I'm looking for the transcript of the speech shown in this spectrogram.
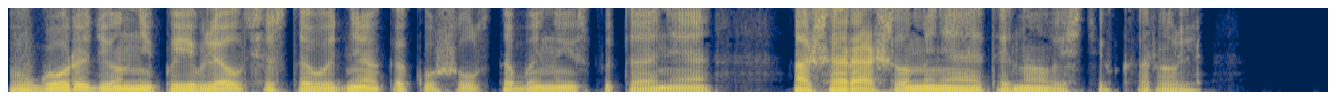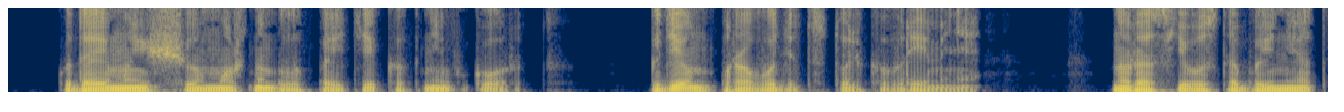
В городе он не появлялся с того дня, как ушел с тобой на испытания. Ошарашил меня этой новостью король. Куда ему еще можно было пойти, как не в город? Где он проводит столько времени? Но раз его с тобой нет,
